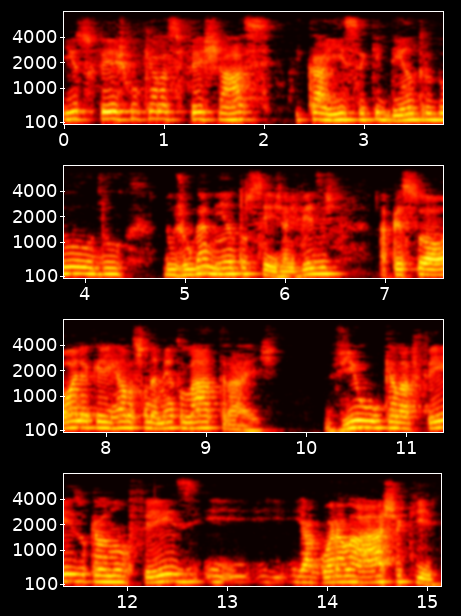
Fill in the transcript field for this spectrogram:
isso fez com que ela se fechasse e caísse aqui dentro do, do, do julgamento. Ou seja, às vezes a pessoa olha aquele relacionamento lá atrás, viu o que ela fez, o que ela não fez, e, e, agora ela acha que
